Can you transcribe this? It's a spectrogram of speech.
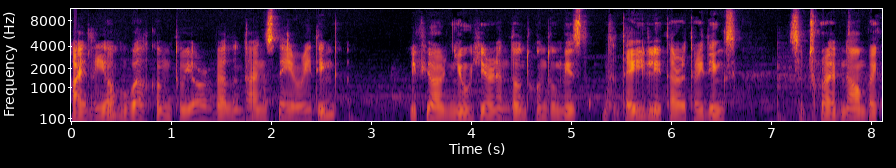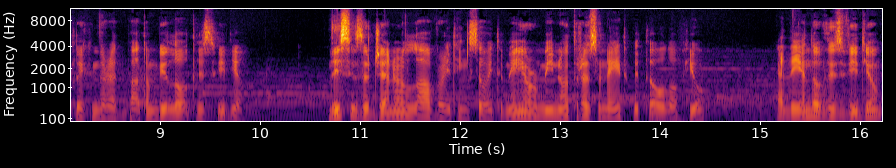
Hi Leo, welcome to your Valentine's Day reading. If you are new here and don't want to miss the daily tarot readings, subscribe now by clicking the red button below this video. This is a general love reading, so it may or may not resonate with all of you. At the end of this video,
